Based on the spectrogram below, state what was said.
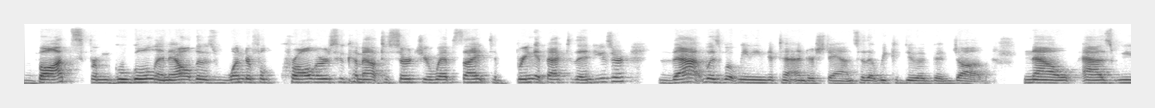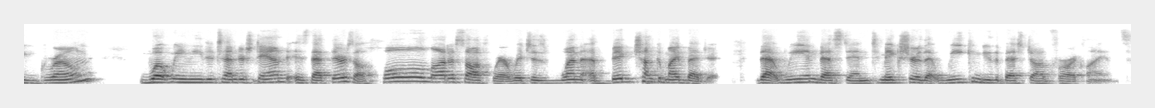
bots from google and all those wonderful crawlers who come out to search your website to bring it back to the end user that was what we needed to understand so that we could do a good job. Now as we've grown what we needed to understand is that there's a whole lot of software, which is one a big chunk of my budget that we invest in to make sure that we can do the best job for our clients.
